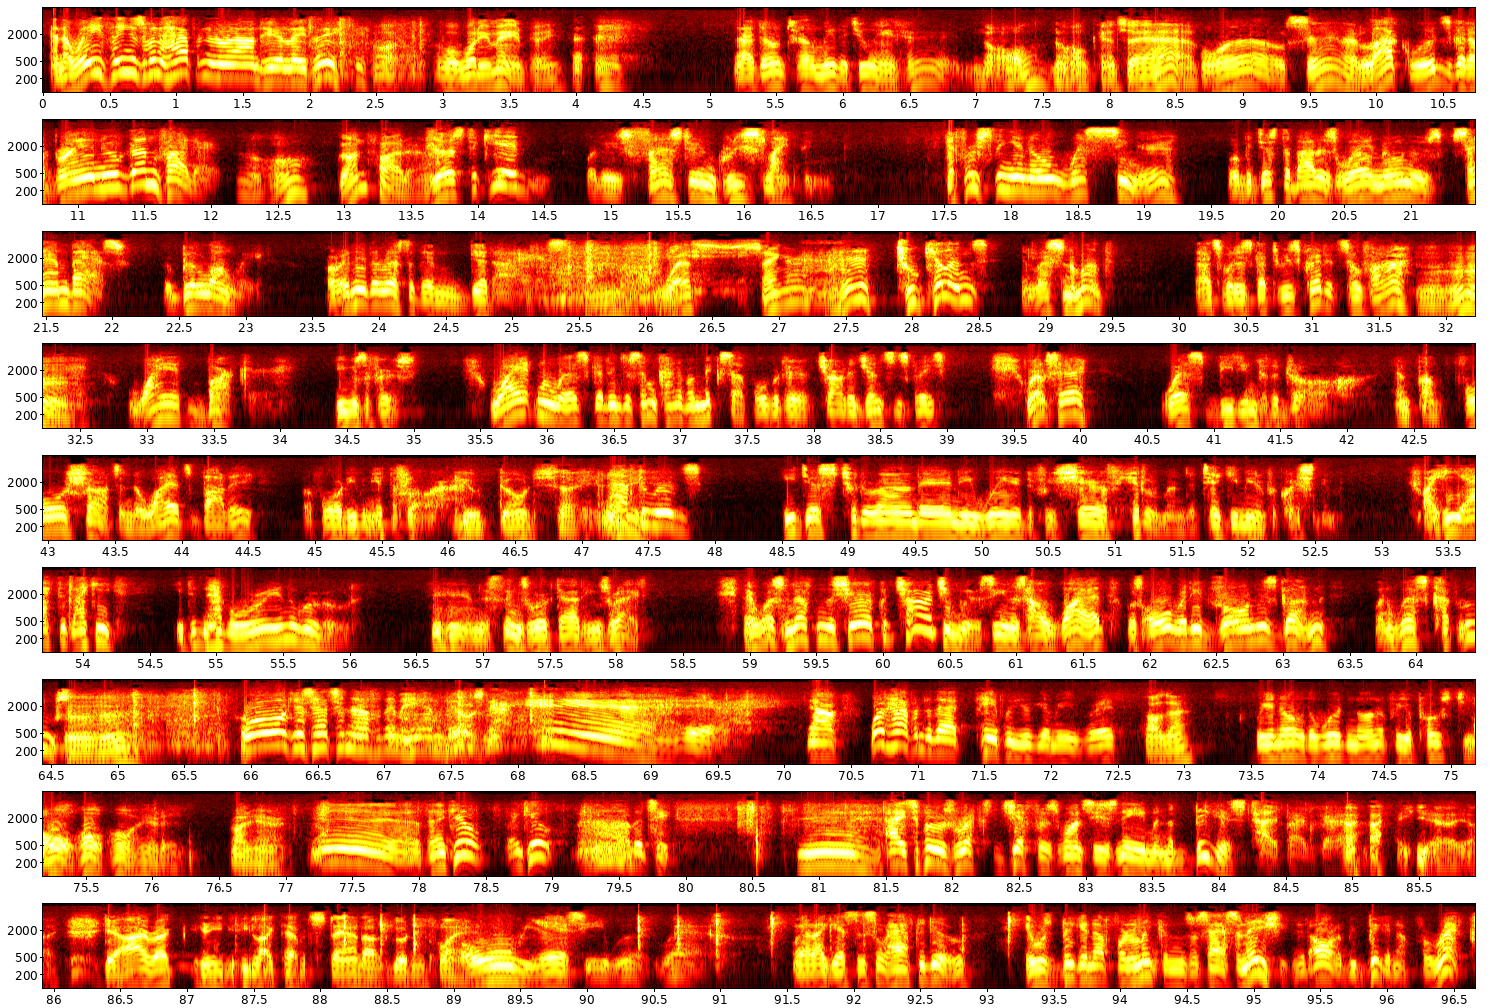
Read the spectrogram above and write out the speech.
And the way things have been happening around here lately. Well, well, what do you mean, Pete? now, don't tell me that you ain't heard. No, no, can't say I have. Well, sir, Lockwood's got a brand new gunfighter. Oh, gunfighter. huh? Just a kid, but he's faster than greased lightning. The first thing you know, Wes Singer will be just about as well known as Sam Bass or Bill Longley or any of the rest of them dead eyes. Mm, Wes Singer? Uh-huh. Two killings in less than a month. That's what he's got to his credit so far. Mm-hmm. Wyatt Barker. He was the first. Wyatt and Wes got into some kind of a mix-up over to Charlie Jensen's place. Well, sir, Wes beat him to the draw and pumped four shots into Wyatt's body before it even hit the floor. You don't say. And afterwards, he just stood around there and he waited for Sheriff Hiddleman to take him in for questioning. Why, he acted like he, he didn't have a worry in the world. and as things worked out, he was right. There wasn't nothing the sheriff could charge him with, seeing as how Wyatt was already drawing his gun when Wes cut loose. Mm-hmm. Oh, guess that's enough of them handbills now. Yeah, yeah. Now, what happened to that paper you gave me, Britt? How's that? Well, you know the wording on it for your postage? Oh, oh, oh, here it is. Right here. Yeah, thank you. Thank you. Now, let's see. Uh, I suppose Rex Jeffers wants his name in the biggest type I've got. yeah, yeah. Yeah, I reckon he'd, he'd like to have it stand out good and plain. oh, yes, he would. Well, well, I guess this'll have to do. It was big enough for Lincoln's assassination. It ought to be big enough for Rex.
